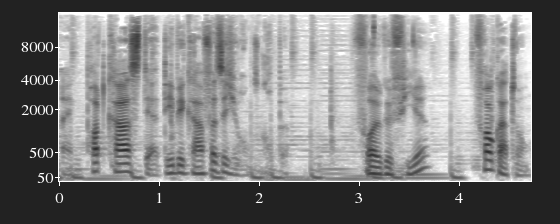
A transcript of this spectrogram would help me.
Ein Podcast der DBK Versicherungsgruppe. Folge 4 Frau Gattung.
